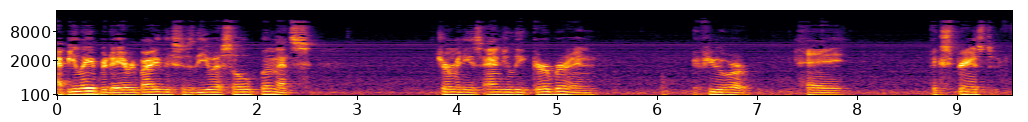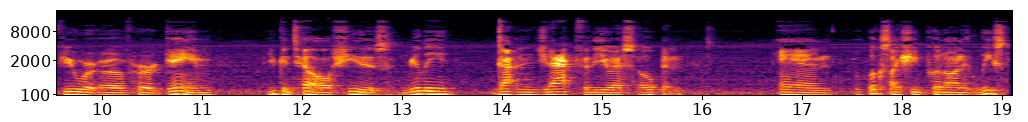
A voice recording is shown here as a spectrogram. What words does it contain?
Happy Labor Day, everybody. This is the U.S. Open. That's Germany's Angelique Kerber. And if you are a experienced viewer of her game, you can tell she has really gotten jacked for the U.S. Open. And it looks like she put on at least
